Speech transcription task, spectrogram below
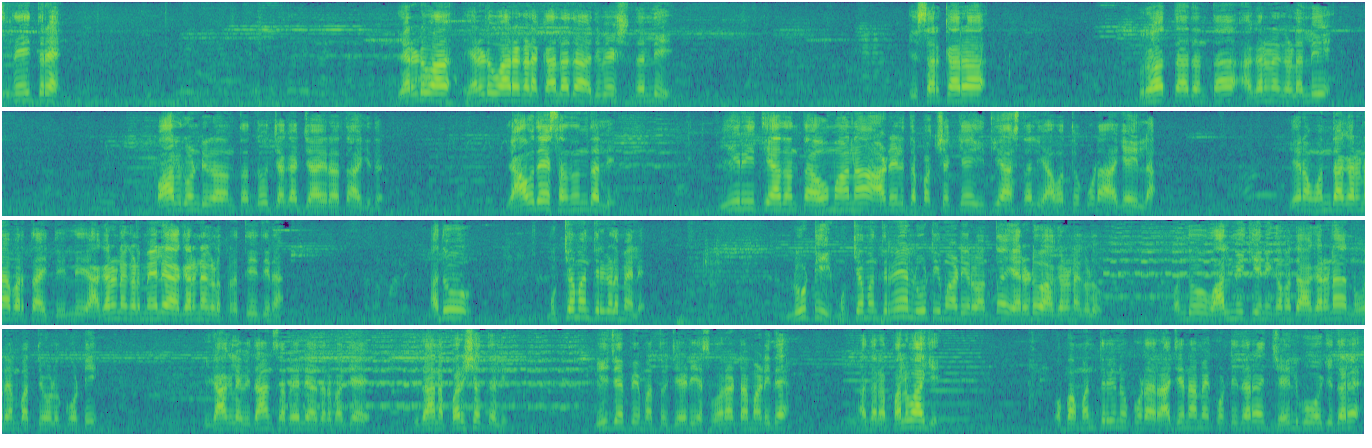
ಸ್ನೇಹಿತರೆ, ಎರಡು ವಾ, ಎರಡು ವಾರಗಳ ಕಾಲದ ಅಧಿವೇಶನದಲ್ಲಿ ಈ ಸರ್ಕಾರ ಬೃಹತ್ತಾದಂಥ ಹಗರಣಗಳಲ್ಲಿ ಪಾಲ್ಗೊಂಡಿರೋವಂಥದ್ದು ಜಗಜ್ಜಾಹೀರಾತು ಆಗಿದೆ. ಯಾವುದೇ ಸದನದಲ್ಲಿ ಈ ರೀತಿಯಾದಂಥ ಅವಮಾನ ಆಡಳಿತ ಪಕ್ಷಕ್ಕೆ ಇತಿಹಾಸದಲ್ಲಿ ಯಾವತ್ತೂ ಕೂಡ ಆಗೇ ಇಲ್ಲ. ಏನೋ ಒಂದು ಹಗರಣ ಬರ್ತಾ ಇತ್ತು. ಇಲ್ಲಿ ಹಗರಣಗಳ ಮೇಲೆ ಹಗರಣಗಳು ಪ್ರತಿದಿನ. ಅದು ಮುಖ್ಯಮಂತ್ರಿಗಳ ಮೇಲೆ. ಲೂಟಿ, ಮುಖ್ಯಮಂತ್ರಿನೇ ಲೂಟಿ ಮಾಡಿರುವಂಥ ಎರಡು ಹಗರಣಗಳು. ಒಂದು ವಾಲ್ಮೀಕಿ ನಿಗಮದ ಹಗರಣ, ನೂರೆಂಬತ್ತೇಳು ಕೋಟಿ. ಈಗಾಗಲೇ ವಿಧಾನಸಭೆಯಲ್ಲಿ ಅದರ ಬಗ್ಗೆ ವಿಧಾನ ಪರಿಷತ್ತಲ್ಲಿ ಬಿ ಜೆ ಪಿ ಮತ್ತು ಜೆ ಡಿ ಎಸ್ ಹೋರಾಟ ಮಾಡಿದೆ. ಅದರ ಫಲವಾಗಿ ಒಬ್ಬ ಮಂತ್ರಿನೂ ಕೂಡ ರಾಜೀನಾಮೆ ಕೊಟ್ಟಿದ್ದಾರೆ, ಜೈಲಿಗೂ ಹೋಗಿದ್ದಾರೆ.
